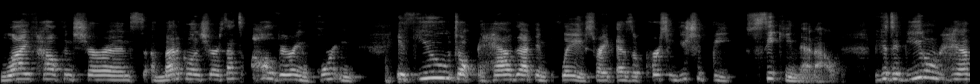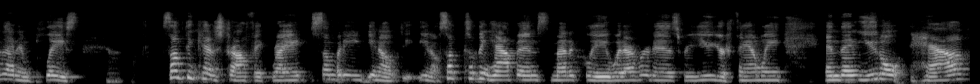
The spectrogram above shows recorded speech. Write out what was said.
life, health insurance, uh, medical insurance, that's all very important. If you don't have that in place, right, as a person, you should be seeking that out. Because if you don't have that in place, something catastrophic, right? Somebody, you know, you know, some, something happens medically, whatever it is for you, your family, and then you don't have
